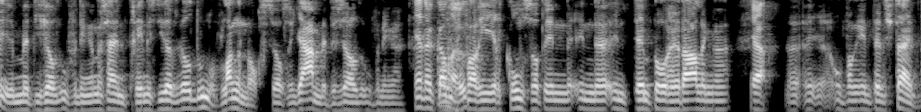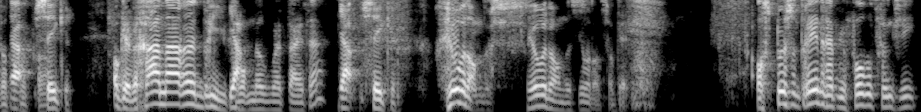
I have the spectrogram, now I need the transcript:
Je- met diezelfde oefeningen. Er zijn trainers die dat wel doen, of langer nog. Zelfs een jaar met dezelfde oefeningen. ja dat kan ze ook. variëren constant in, in, eh, in tempo, herhalingen, Ja, omvang, intensiteit. Dat ja zeker. Oké, we gaan naar drie. Ja. Met tijd, hè? Ja, zeker. Heel wat anders. Heel wat anders. Heel wat anders, oké. Als personal trainer heb je een voorbeeldfunctie.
